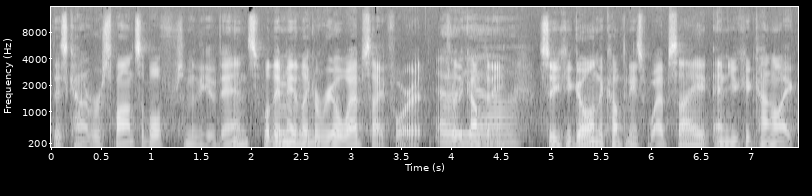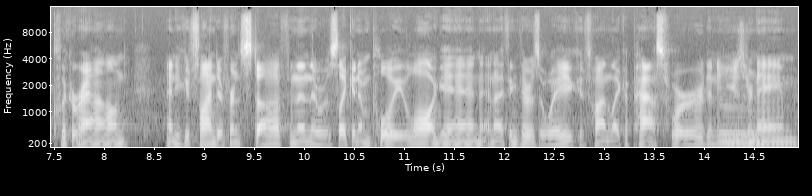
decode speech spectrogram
that's kind of responsible for some of the events. Well, they made like a real website for it Oh, for the company. yeah. So you could go on the company's website and you could kind of like click around and you could find different stuff. And then there was like an employee login, and I think there was a way you could find like a password and a username,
